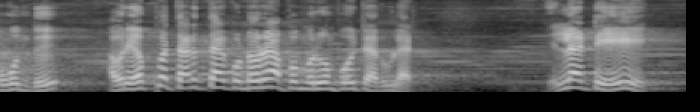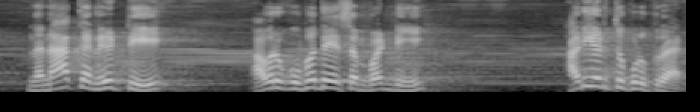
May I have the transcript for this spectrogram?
புகுந்து அவர் எப்போ தடுத்தார் கொண்டு அப்போ முருகன் போயிட்டார் உள்ளார். இல்லாட்டி இந்த நாக்கை நீட்டி அவருக்கு உபதேசம் பண்ணி அடியெடுத்து கொடுக்குறார்.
